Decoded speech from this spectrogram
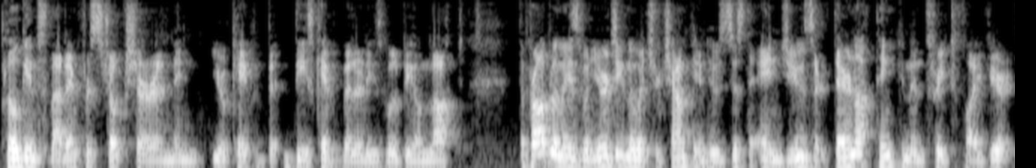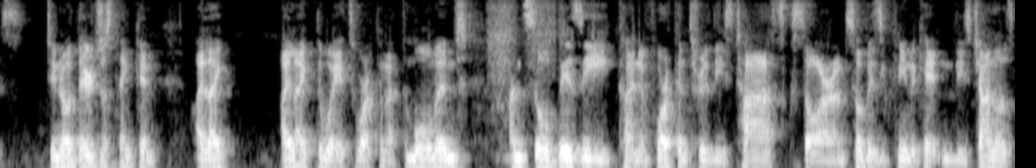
plug into that infrastructure, and then your capab- these capabilities will be unlocked. The problem is when you're dealing with your champion who's just the end user, they're not thinking in three to five years. Do you know? They're just thinking, I like I like the way it's working at the moment. I'm so busy kind of working through these tasks, or I'm so busy communicating these channels.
